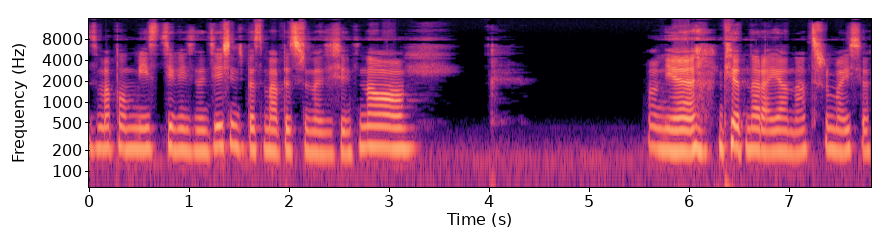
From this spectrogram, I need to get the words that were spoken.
Z mapą miejsc 9 na 10, bez mapy 3 na 10. No. O nie, biedna Rajana, trzymaj się.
